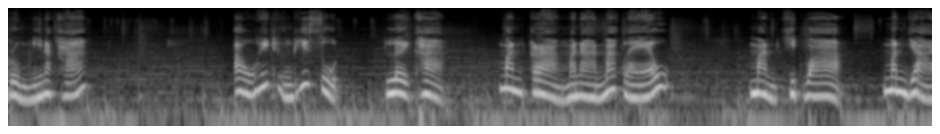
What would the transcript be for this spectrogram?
กลุ่มนี้นะคะ เอาให้ถึงที่สุด เลยค่ะ มันกลางมานานมากแล้ว มันคิดว่า มันใหญ่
